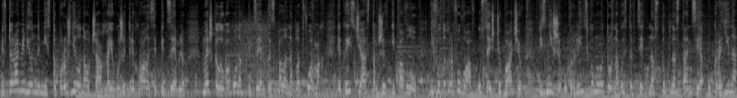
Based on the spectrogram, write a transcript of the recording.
Півтора мільйонне місто порожніло на очах, а його жителі ховалися під землю. Мешкали у вагонах підземки, спали на платформах. Якийсь час там жив і Павло, і фотографував усе, що бачив. Пізніше у берлінському метро на виставці Наступна станція Україна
